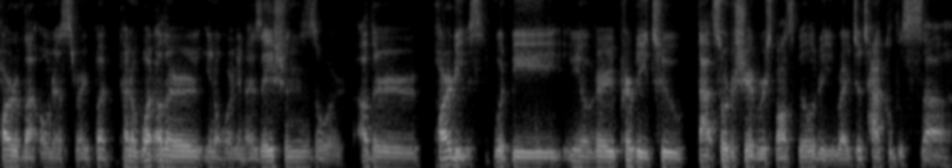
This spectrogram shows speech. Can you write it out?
part of that onus, right? But kind of what other, you know, organizations or other parties would be, you know, very privy to that sort of shared responsibility, right? To tackle this uh,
